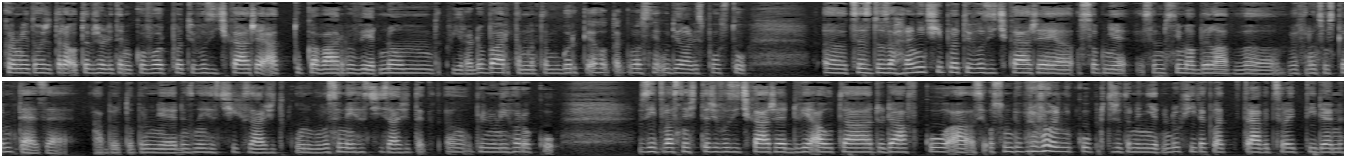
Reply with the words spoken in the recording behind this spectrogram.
kromě toho, že teda otevřeli ten kovor pro ty vozíčkáře a tu kavárnu v jednom, takový radobar tam na tam Gorkého, tak vlastně udělali spoustu eh, cest do zahraničí pro ty vozíčkáře. Já osobně jsem s nima byla v, ve francouzském Téze a byl to pro mě jeden z nejhezčích zážitků, nebo vlastně nejhezčí zážitek uh, uplynulého roku. Vzít vlastně čtyři vozíčkáře, dvě auta, dodávku a asi osm dobrovolníků, protože to není jednoduchý takhle trávit celý týden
